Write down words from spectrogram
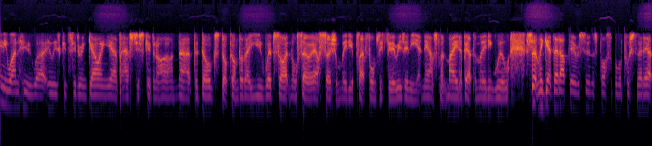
anyone who uh, who is considering going, yeah, perhaps just keep an eye on uh, thedogs.com.au website and also our social media platforms. If there is any announcement made about the meeting, we'll certainly get that up there as soon as possible and push that out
